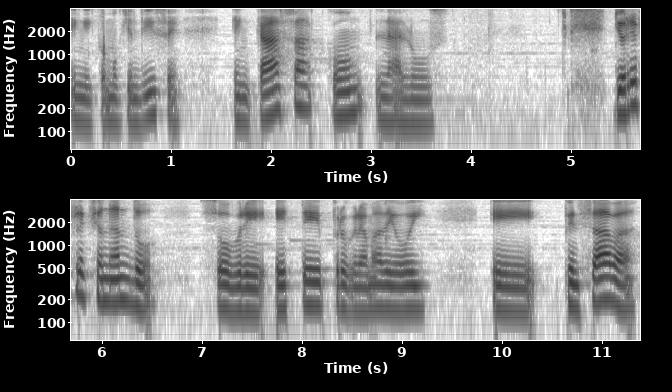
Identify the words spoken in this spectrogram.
En, como quien dice, en casa con la luz. Yo reflexionando sobre este programa de hoy, eh, pensaba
